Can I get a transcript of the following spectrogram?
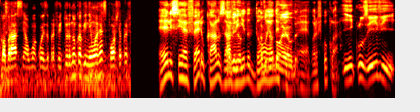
cobrassem alguma coisa da prefeitura, nunca vi nenhuma resposta da prefeitura. Ele se refere, o Carlos, à Avenida, Avenida Dom Avenida Helder. Dom Helder. É, agora ficou claro. E, inclusive,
